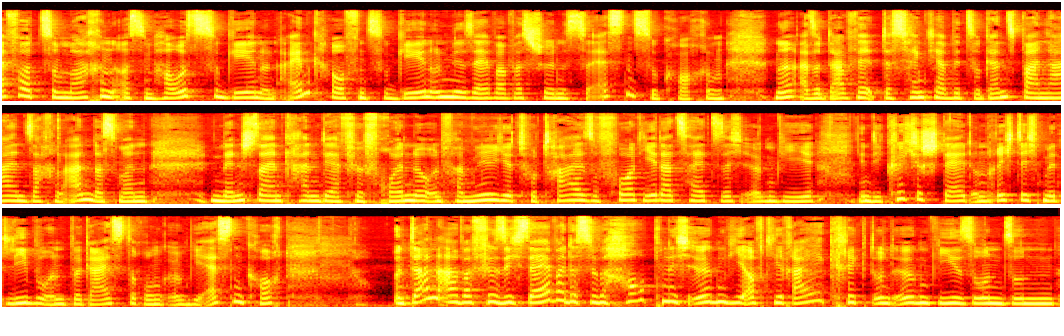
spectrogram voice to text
Effort zu machen, aus dem Haus zu gehen und einkaufen zu gehen und mir selber was Schönes zu essen zu kochen? Ne? Also da, das fängt ja mit so ganz banalen Sachen an, dass man ein Mensch sein kann, der für Freunde und Familie total sofort jederzeit sich irgendwie in die Küche stellt und richtig mit Liebe und Begeisterung irgendwie Essen kocht und dann aber für sich selber das überhaupt nicht irgendwie auf die Reihe kriegt und irgendwie so ein, so ein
